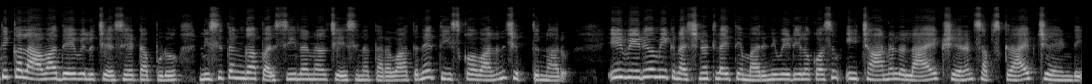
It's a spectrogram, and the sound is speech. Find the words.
ఆర్థిక లావాదేవీలు చేసేటప్పుడు నిశితంగా పరిశీలన చేసిన తర్వాతనే తీసుకోవాలని చెప్తున్నారు. ఈ వీడియో మీకు నచ్చినట్లయితే మరిన్ని వీడియోల కోసం ఈ channel like share and subscribe చేయండి.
